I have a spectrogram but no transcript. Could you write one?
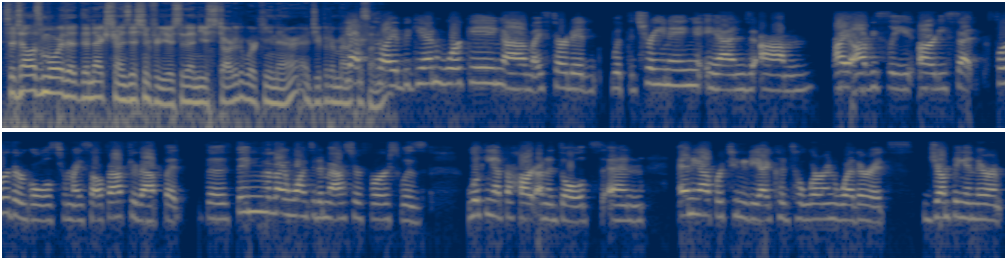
So tell us more the, the next transition for you. So then you started working there at Jupiter Medical yes, Center. so I began working. Um, I started with the training and um, I obviously already set further goals for myself after that, but the thing that I wanted to master first was looking at the heart on adults and any opportunity I could to learn whether it's jumping in there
